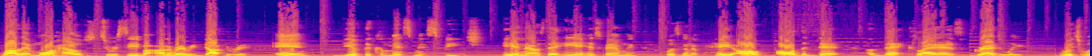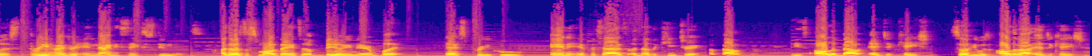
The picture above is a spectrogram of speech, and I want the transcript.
while at Morehouse to receive an honorary doctorate and give the commencement speech, he announced that he and his family was going to pay off all the debt of that class graduate which was 396 students. I know it's a small thing to a billionaire, but that's pretty cool. And it emphasized another key trait about him. He's all about education. So he was all about education,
